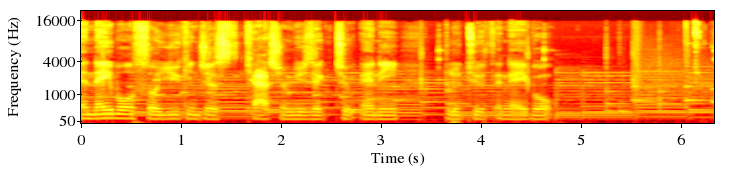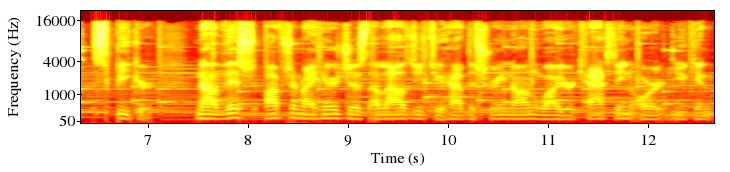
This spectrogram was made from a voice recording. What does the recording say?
enable so you can just cast your music to any Bluetooth enabled speaker. Now this option right here just allows you to have the screen on while you're casting or you can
